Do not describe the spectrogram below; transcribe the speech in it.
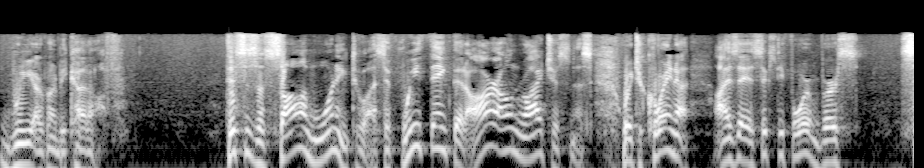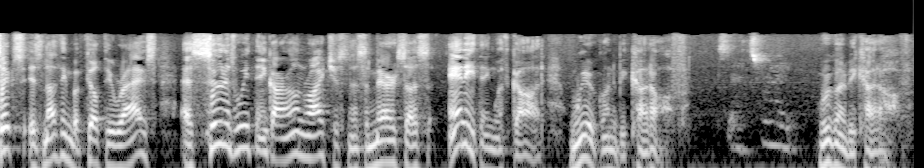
we are going to be cut off. This is a solemn warning to us. If we think that our own righteousness, which according to Isaiah 64 verse 6 is nothing but filthy rags, as soon as we think our own righteousness merits us anything with God, we are going to be cut off. That's right. We're going to be cut off.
